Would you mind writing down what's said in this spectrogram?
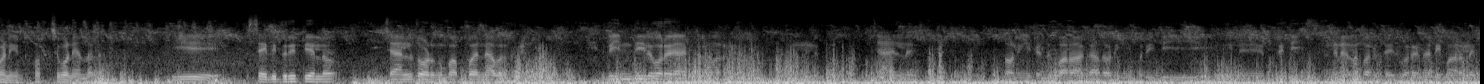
പണിയുണ്ട്. കുറച്ച് പണിയാണെന്നല്ല ഈ സെലിബ്രിറ്റി എല്ലാം ചാനൽ തുടങ്ങുമ്പോൾ അപ്പോൾ തന്നെ അവർക്ക് ഇപ്പോൾ ഇന്ത്യയിൽ കുറേ ആക്ടർമാർക്ക് ചാനൽ തുടങ്ങിയിട്ടുണ്ട്. ഫറാഖ തുടങ്ങി പ്രീതി പിന്നെ പ്രീതി അങ്ങനെയെല്ലാം പറഞ്ഞിട്ട് കുറേ നടിമാരെല്ലാം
